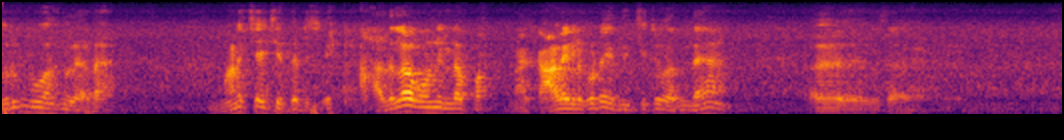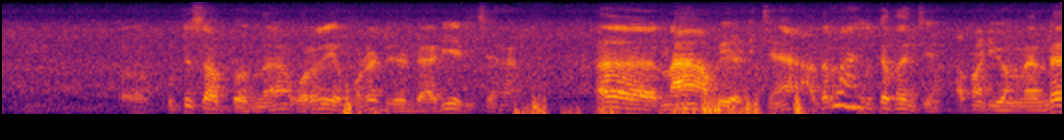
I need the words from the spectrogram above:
விரும்புவாங்களாடா? மனச்சாட்சி தடிச்சு அதெல்லாம் ஒன்றும் இல்லைப்பா. நான் காலையில் கூட எந்திரிச்சிட்டு வந்தேன். புட்டு சாப்பிட்டு வந்தேன். உடனே என் பொண்டாட்டி ரெண்டு அடி அடித்தேன் நான் அப்படியே அடித்தேன் அதெல்லாம் இருக்க தான் செய்யும். அப்போ அடி வாங்கினால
